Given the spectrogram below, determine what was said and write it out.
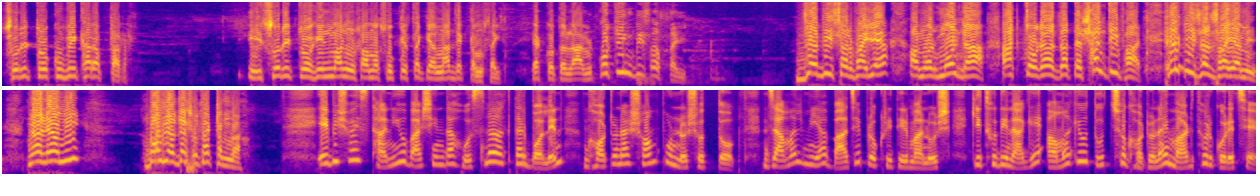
চরিত্র খুবই খারাপ তার। এই চরিত্রহীন মানুষ আমার চোখে থাকে না দেখতাম চাই। এক কথা আমি কঠিন বিচার চাই। যে বিচার পাইলে আমার মনটা আত্মটা যাতে শান্তি পায় সেই বিচার চাই আমি। নাহলে আমি বাংলাদেশে থাকতাম না। এ বিষয়ে স্থানীয় বাসিন্দা হোসনা আক্তার বলেন ঘটনা সম্পূর্ণ সত্য। জামাল মিয়া বাজে প্রকৃতির মানুষ। কিছুদিন আগে আমাকেও তুচ্ছ ঘটনায় মারধর করেছে।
